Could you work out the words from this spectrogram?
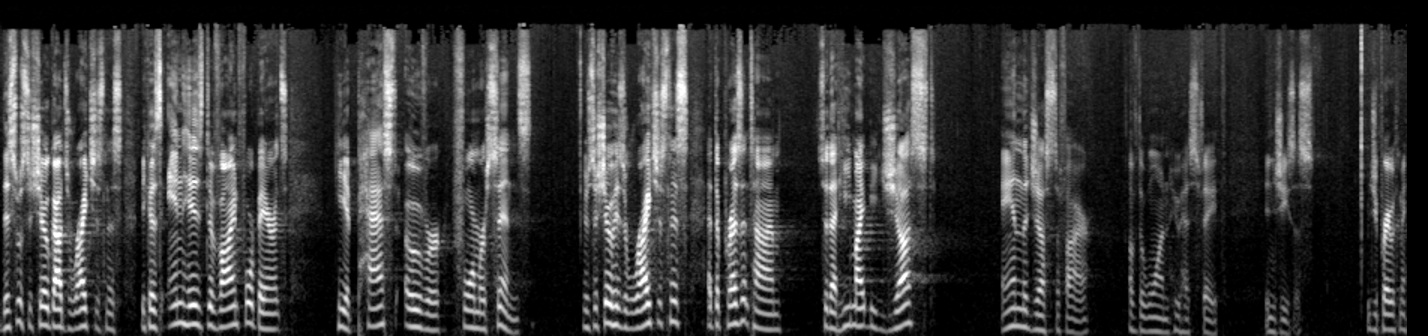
This was to show God's righteousness, because in his divine forbearance he had passed over former sins. It was to show his righteousness at the present time, so that he might be just and the justifier of the one who has faith in Jesus. Would you pray with me?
